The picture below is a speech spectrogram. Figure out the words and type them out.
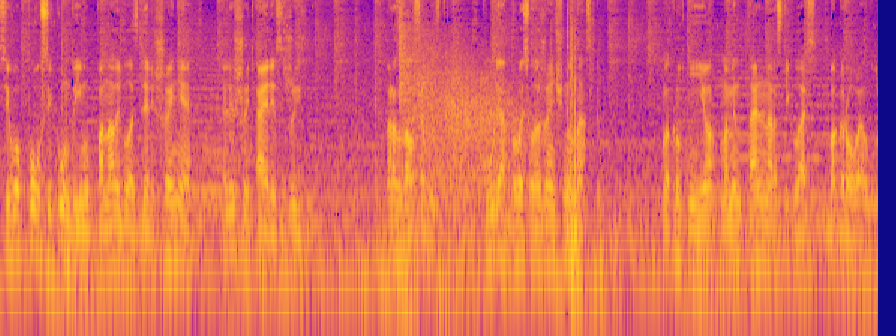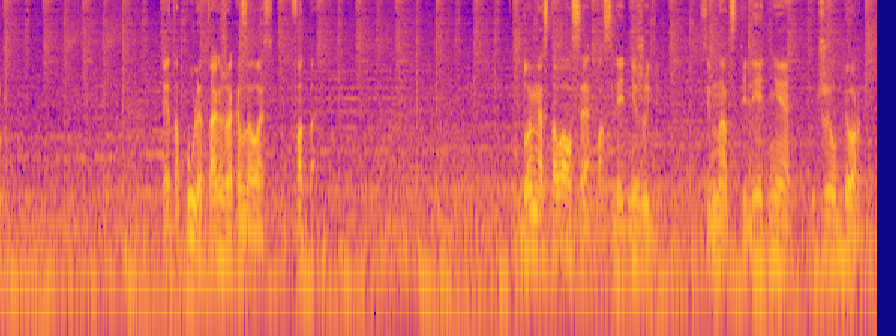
Всего полсекунды ему понадобилось для решения лишить Айрис жизни. Раздался выстрел. Пуля отбросила женщину на спину. Вокруг нее моментально растеклась багровая лужа. Эта пуля также оказалась фатальной. В доме оставался последний житель, 17-летняя Джилл Бёрки.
